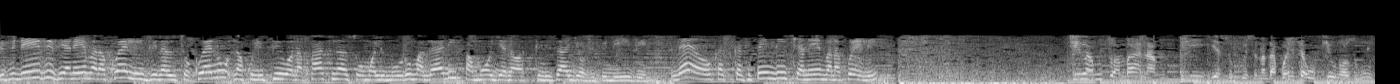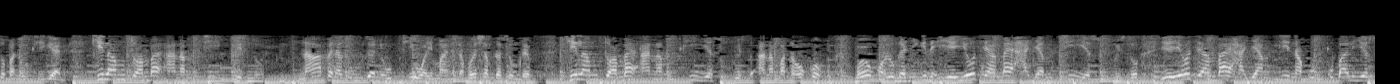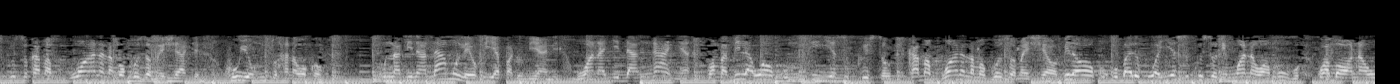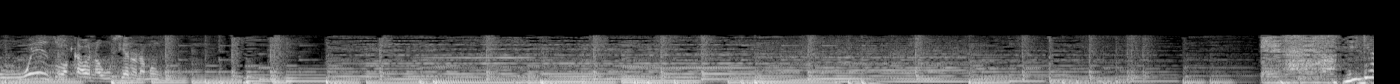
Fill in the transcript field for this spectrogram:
vipindi hivi vya neema na kweli vinaletwa kwenu na kulipiwa na ptns wa mwalimu huruma gadi pamoja na wasikilizaji wa vipindi hivi. Leo katika kipindi cha neema na kweli kila mtu ambaye anamtii yesu kristo na nitakuonyesha utii unaozungumzwa hapa ni utii gani? Kila mtu ambaye anamtii kristo na hapa inazungumzia ni utii wa imani. Nitakuonyesha muda sio mrefu. Kila mtu ambaye anamtii yesu kristo anapata okovu kwa hiyo kwa lugha nyingine yeyote ambaye hajamtii yesu kristo yeyote ambaye hajamtii na kumkubali yesu kristo kama bwana na mwokozi wa maisha yake huyo mtu hana wokovu. Kuna binadamu leo hii hapa duniani wanajidanganya kwamba bila wao kumtii yesu kristo kama bwana na mwokozi wa maisha yao bila wao kukubali kuwa yesu kristo ni mwana wa mungu kwamba wana uwezo wakawa na uhusiano na mungu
